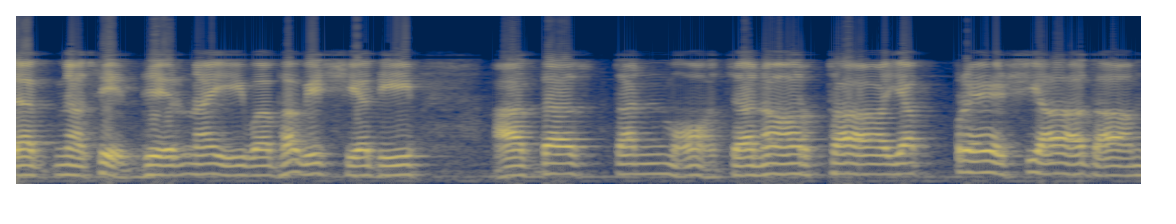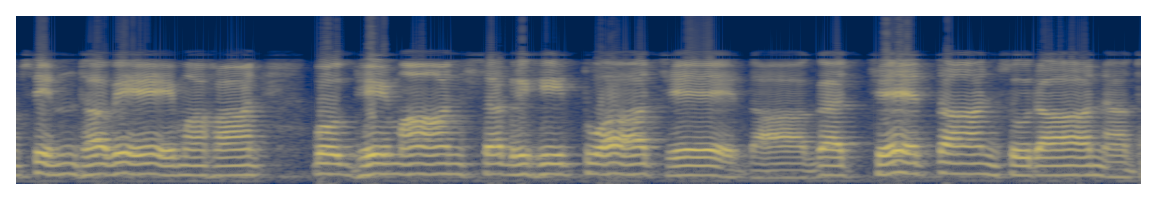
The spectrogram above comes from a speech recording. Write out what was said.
लग्नसिद्धिर्नैव भविष्यति। अतस्तन्मोचनार्थाय प्रेष्यातां सिन्धवे महान् बुद्धिमान् स गृहीत्वा चेदागच्छेत्तान् सुरानथ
